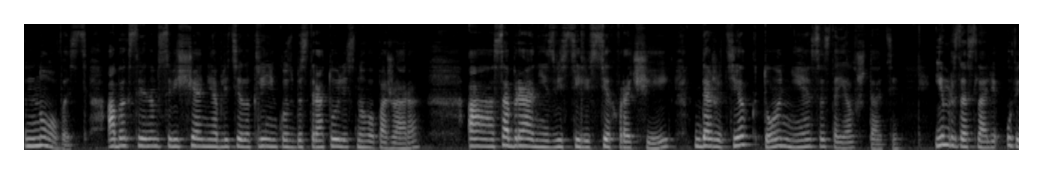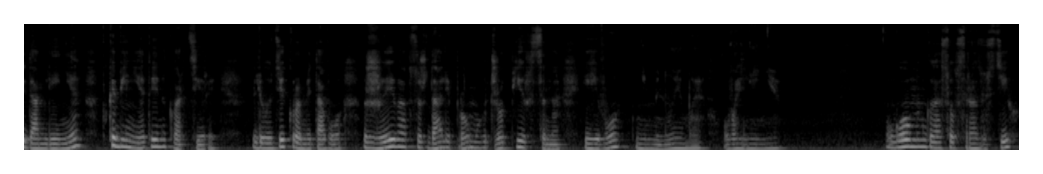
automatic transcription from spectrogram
Новость об экстренном совещании облетела клинику с быстротой лесного пожара. О собрании известили всех врачей, даже тех, кто не состоял в штате – им разослали уведомления кабинеты и на квартиры. Люди, кроме того, живо обсуждали промах Джо Пирсона и его неминуемое увольнение. Гомон голосов сразу стих,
